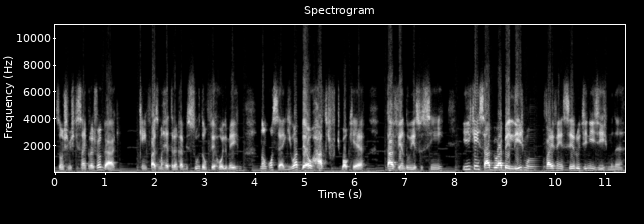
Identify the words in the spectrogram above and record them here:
São times que saem para jogar. Quem faz uma retranca absurda, um ferrolho mesmo, não consegue. E o Abel, rato de futebol que é, tá vendo isso sim. E quem sabe o abelismo vai vencer o dinizismo, né?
